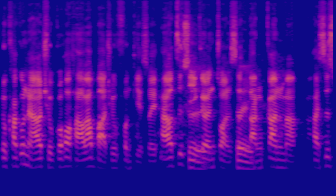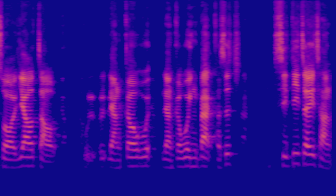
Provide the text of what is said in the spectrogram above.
卢卡库拿到球过后还要把球分给谁？还要自己一个人转身单干吗？还是说要找两个两个 wing back？可是 CD 这一场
